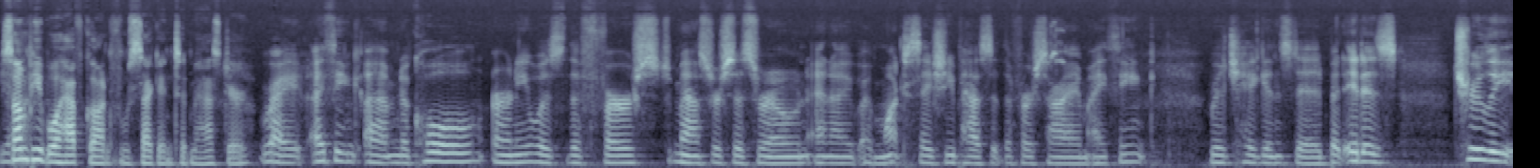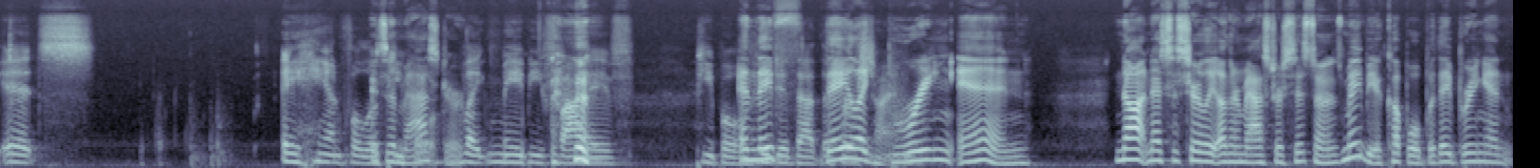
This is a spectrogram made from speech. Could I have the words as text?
Some people have gone from second to master. Right. I think um, Nicole Erny was the first Master Cicerone, and I, I want to say she passed it the first time. I think Rich Higgins did, but it is truly it's a handful of It's a people, master. like maybe five people and who they did that. The they like time. bring in, not necessarily other master cicerones, maybe a couple, but they bring in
